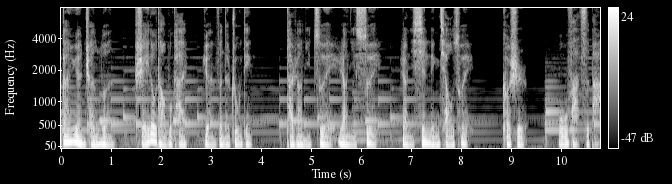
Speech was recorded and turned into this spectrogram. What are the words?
甘愿沉沦，谁都逃不开缘分的注定。它让你醉，让你碎，让你心灵憔悴。可是，无法自拔。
